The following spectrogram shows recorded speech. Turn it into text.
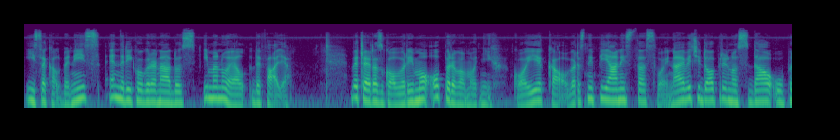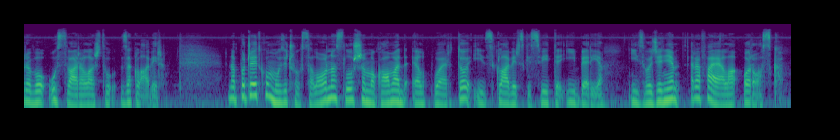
Isak Albenis, Enrico Granados i Manuel de Falja. Večeras govorimo o prvom od njih, koji je kao vrsni pijanista svoj najveći doprinos dao upravo u stvaralaštvu za klavir. Na početku muzičkog salona slušamo komad El Puerto iz klavirske svite Iberija, izvođenje Rafaela Oroska.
